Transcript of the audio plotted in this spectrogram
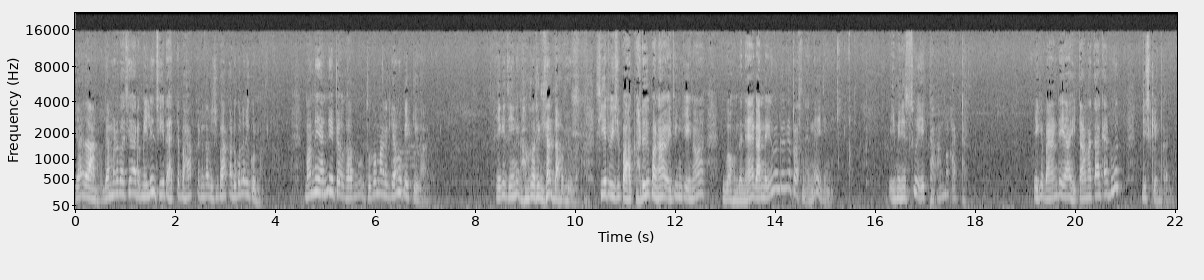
එයා දානවා. දැම්මට පස්සේ අර මිලියන් 175ක් වෙනකම් 25ක් අඩු කරලා විකුණනවා. මම යන්නේ සුපර් මාකට් ගියාම පෙට්ටිය ගන්න. ඒකේ තියෙන කවුරු හරි ගෙනත් දාපුවා. 125ක් අඩුයි 50 ඉතින් කියනවා ඉව හොඳ නෑ ගන්න කියන ගන්න ප්‍රශ්නයක් නෑ ඉතින්. මේ මිනිස්සු ඒ තරම්ම කට්ටයි. ඒකේ බෑන්ඩ් එයා හිතාමතා කැඩුවොත් ඩිස්ක්ලේම් කරනවා.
